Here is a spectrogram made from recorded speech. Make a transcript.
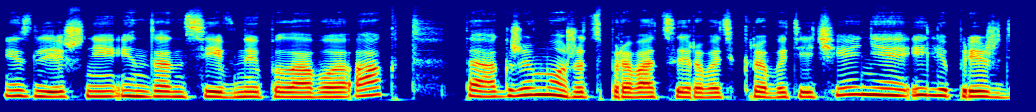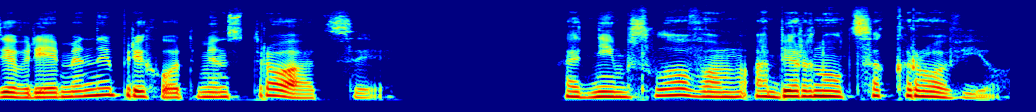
Излишне интенсивный половой акт также может спровоцировать кровотечение или преждевременный приход менструации. Одним словом, обернуться кровью,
